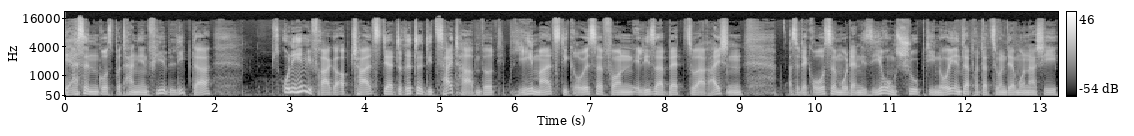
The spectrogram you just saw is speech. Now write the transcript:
Der ist in Großbritannien viel beliebter ohnehin die Frage, ob Charles III. die Zeit haben wird, jemals die Größe von Elisabeth zu erreichen. Also der große Modernisierungsschub, die Neuinterpretation der Monarchie,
